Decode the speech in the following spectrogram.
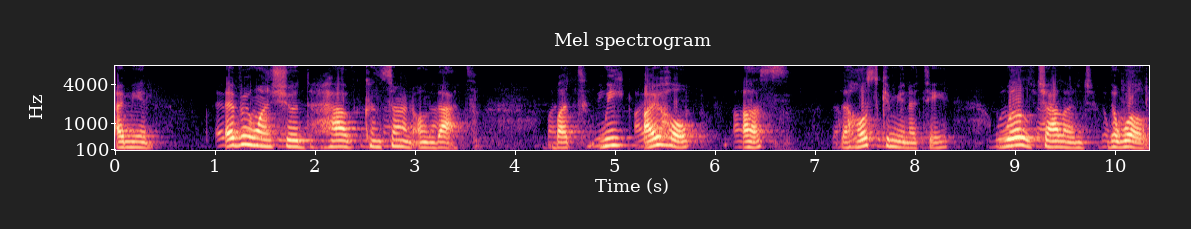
I mean, everyone should have concern on that. But we, I hope us, the host community, will challenge the world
